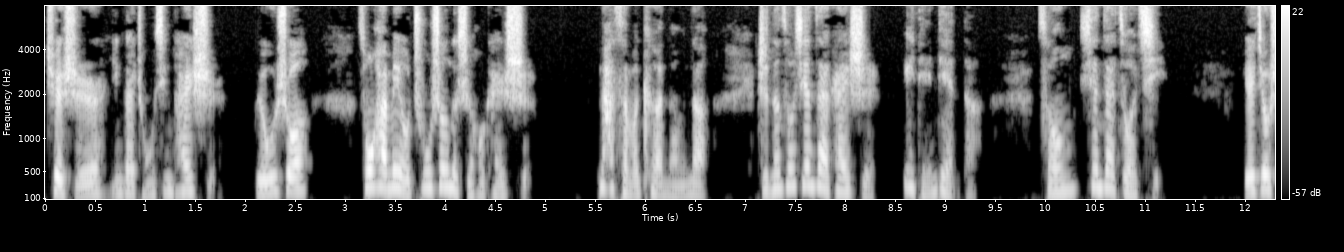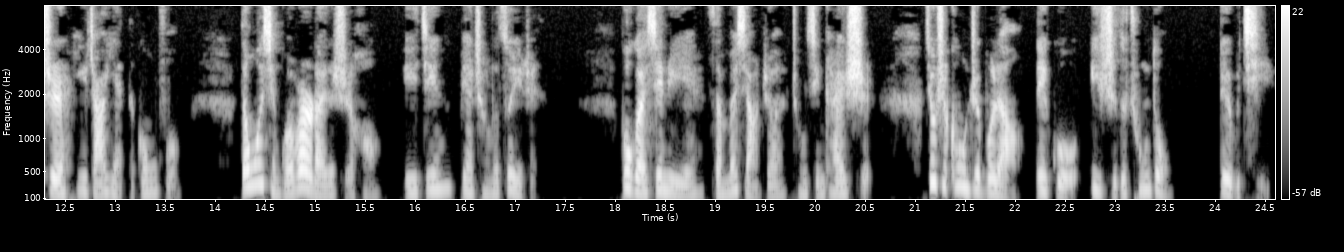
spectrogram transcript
确实应该重新开始。比如说，从还没有出生的时候开始。那怎么可能呢？只能从现在开始，一点点的，从现在做起，也就是一眨眼的功夫。等我醒过味儿来的时候，已经变成了罪人。不管心里怎么想着重新开始，就是控制不了那股一时的冲动。对不起，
